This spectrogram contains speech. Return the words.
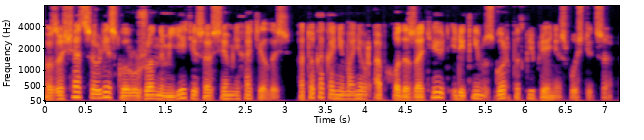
Возвращаться в лес к вооруженным Йети совсем не хотелось, а то как они маневр обхода затеют или к ним с гор подкрепление спустится.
